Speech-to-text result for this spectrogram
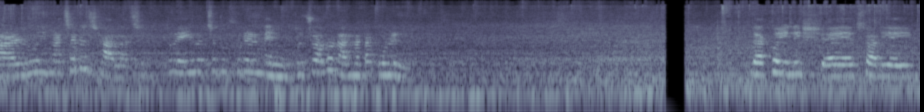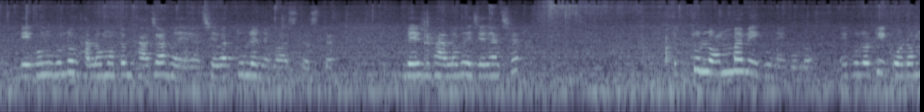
আর রুই মাছেরও ঝাল আছে। তো এই হচ্ছে দুপুরের মেনু তো চলো, রান্নাটা করে নিই। দেখো ইলিশ সরি এই বেগুনগুলো ভালো মতো ভাজা হয়ে গেছে। এবার তুলে নেব আস্তে আস্তে। বেশ ভালো ভেজে গেছে। একটু লম্বা বেগুন এগুলো। এগুলো ঠিক ওরম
